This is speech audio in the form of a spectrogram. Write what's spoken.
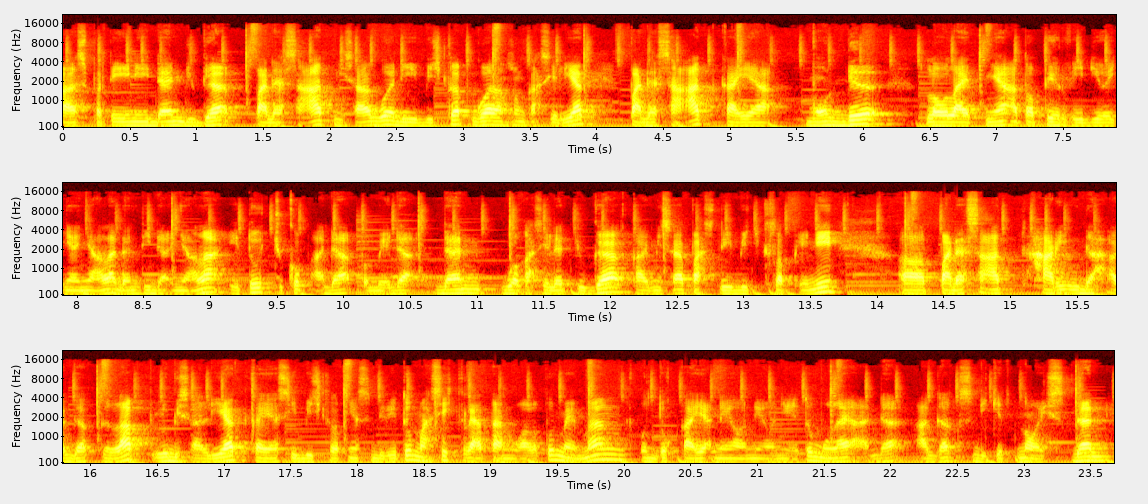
uh, seperti ini. Dan juga pada saat misalnya gue di beach club, gue langsung kasih lihat pada saat kayak mode low lightnya atau pure videonya nyala dan tidak nyala itu cukup ada pembeda dan gue kasih lihat juga kayak misalnya pas di beach club ini uh, pada saat hari udah agak gelap lu bisa lihat kayak si beach clubnya sendiri itu masih kelihatan. Walaupun memang untuk kayak neon-neonnya itu mulai ada agak sedikit noise. Dan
